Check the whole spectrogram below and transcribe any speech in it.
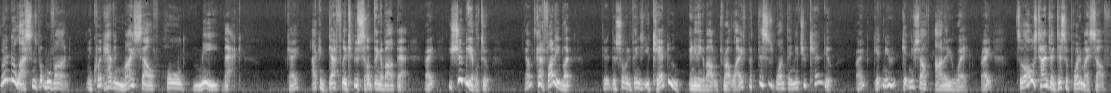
learn the lessons, but move on, and quit having myself hold me back. Okay? I can definitely do something about that, right? You should be able to. You know, it's kind of funny, but there, there's so many things that you can't do anything about throughout life, but this is one thing that you can do, right? Getting your getting yourself out of your way, right? So all those times I disappointed myself,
